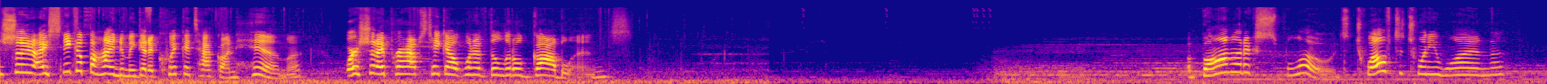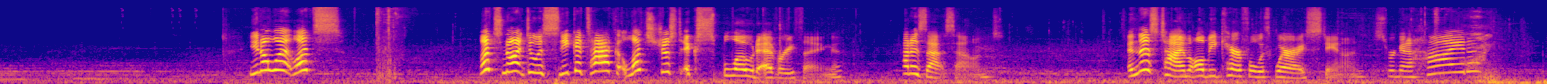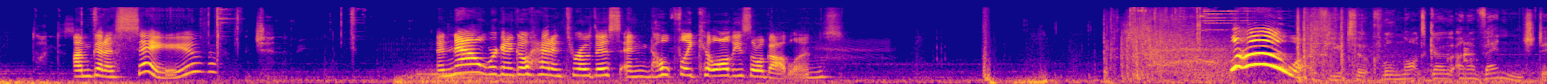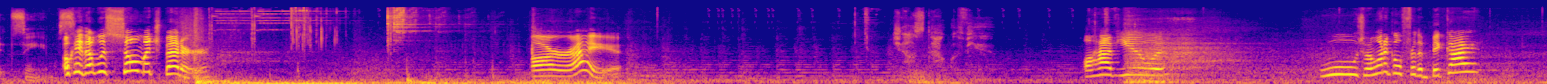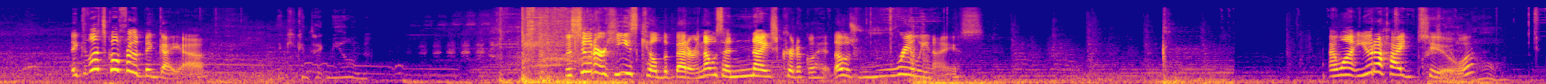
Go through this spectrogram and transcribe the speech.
Should I sneak up behind him and get a quick attack on him? Or should I perhaps take out one of the little goblins? A bomb that explodes. 12 to 21. You know what? Let's... Let's not do a sneak attack. Let's just explode everything. How does that sound? And this time, I'll be careful with where I stand. So we're gonna hide. I'm gonna save. And now we're gonna go ahead and throw this and hopefully kill all these little goblins. Woohoo! Life you took will not go unavenged, it seems. Okay, that was so much better. All right. Just out of you. I'll have you... Ooh, do I want to go for the big guy? Like, let's go for the big guy, yeah. Think you can take me on? The sooner he's killed, the better. And that was a nice critical hit. That was really nice. I want you to hide too.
